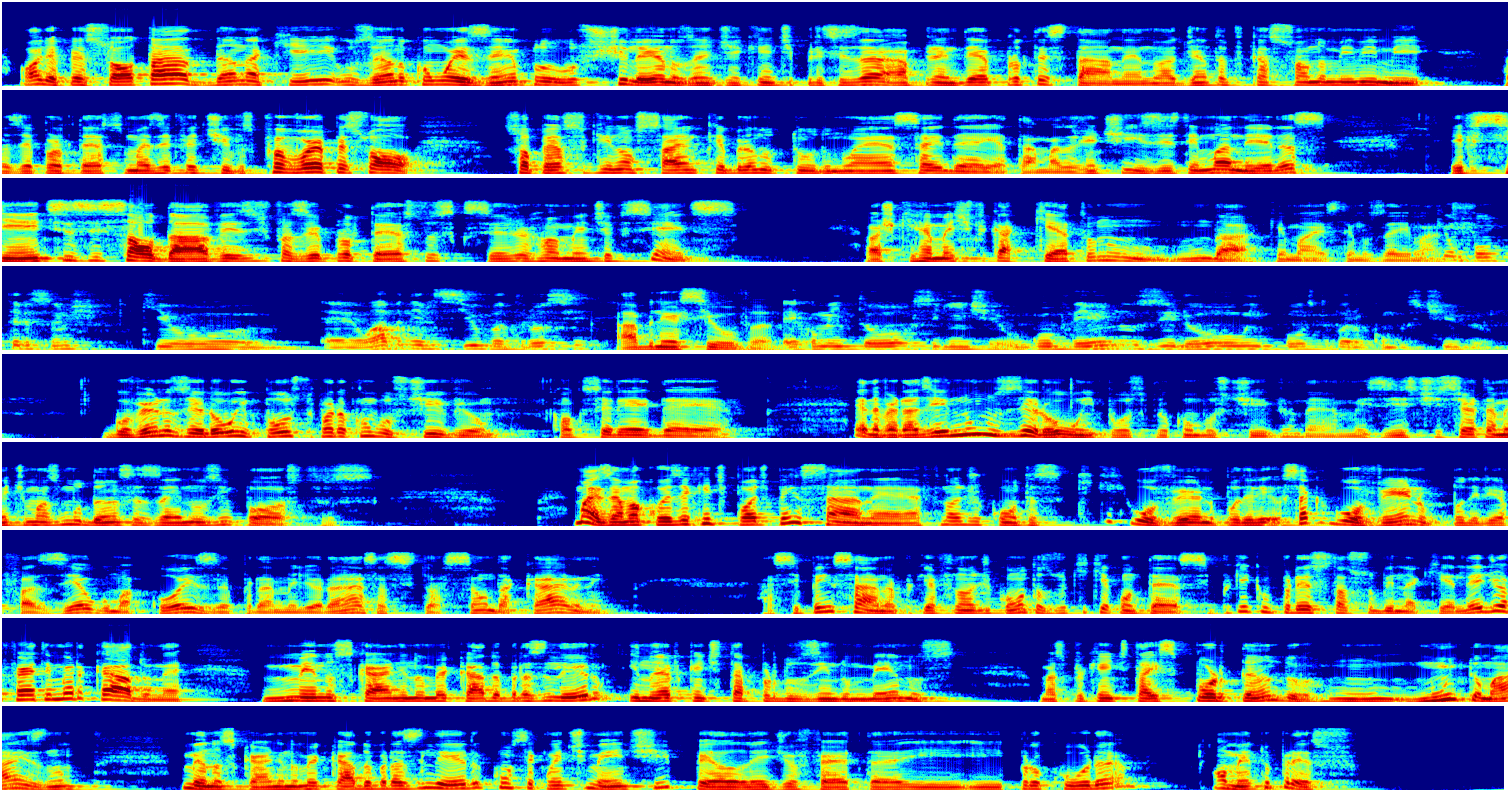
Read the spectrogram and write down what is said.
Olha, o pessoal tá dando aqui, usando como exemplo os chilenos, a gente, que a gente precisa aprender a protestar, né? Não adianta ficar só no mimimi, fazer protestos mais efetivos. Por favor, pessoal, só peço que não saiam quebrando tudo, não é essa a ideia, tá? Mas a gente existem maneiras eficientes e saudáveis de fazer protestos que sejam realmente eficientes. Eu acho que realmente ficar quieto não, não dá. O que mais temos aí, Marcos? Aqui um ponto interessante que o, é, o Abner Silva trouxe. Abner Silva. Ele comentou o seguinte: o governo zerou o imposto para o combustível. O governo zerou o imposto para o combustível. Qual que seria a ideia? É, na verdade, ele não zerou o imposto para o combustível, né? Mas existe certamente umas mudanças aí nos impostos. Mas é uma coisa que a gente pode pensar, né? Afinal de contas, o que, que o governo poderia. Será que o governo poderia fazer alguma coisa para melhorar essa situação da carne? A se pensar, né? Porque afinal de contas, o que, que acontece? Por que, que o preço está subindo aqui? É lei de oferta e mercado, né? Menos carne no mercado brasileiro, e não é porque a gente está produzindo menos, mas porque a gente está exportando muito mais, não? Menos carne no mercado brasileiro, consequentemente, pela lei de oferta e, e procura, aumenta o preço.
